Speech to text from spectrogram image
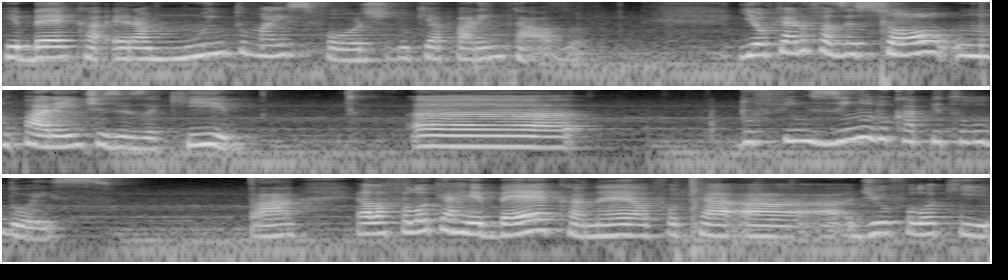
Rebeca era muito mais forte do que aparentava. E eu quero fazer só um parênteses aqui uh, do finzinho do capítulo 2. Tá? Ela falou que a Rebeca, né? Ela falou que a, a, a Jill falou que,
